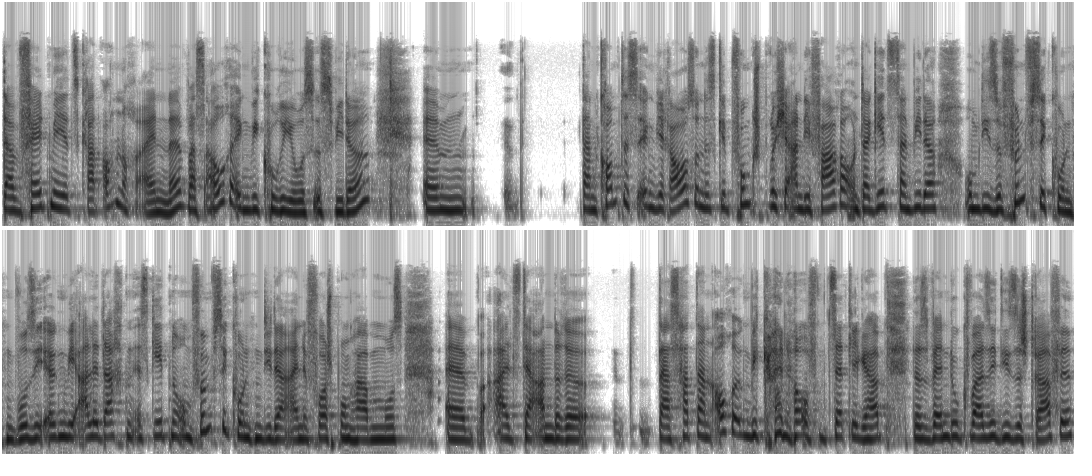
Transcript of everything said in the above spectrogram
da fällt mir jetzt gerade auch noch ein, ne, was auch irgendwie kurios ist wieder. Ähm, dann kommt es irgendwie raus und es gibt Funksprüche an die Fahrer und da geht es dann wieder um diese fünf Sekunden, wo sie irgendwie alle dachten, es geht nur um fünf Sekunden, die der eine Vorsprung haben muss, äh, als der andere das hat dann auch irgendwie keiner auf dem Zettel gehabt, dass wenn du quasi diese Strafe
